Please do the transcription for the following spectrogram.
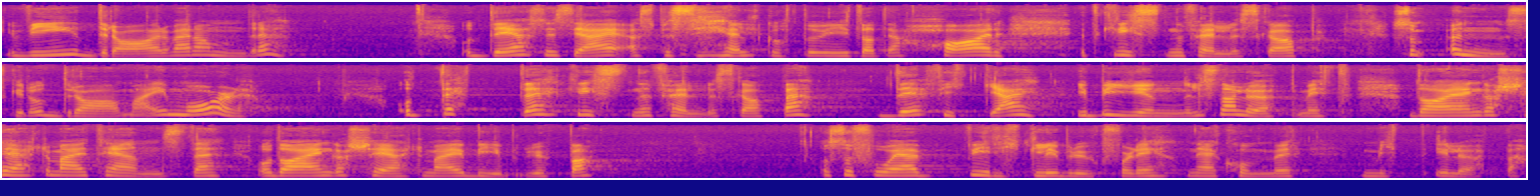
Vi drar hverandre. Og det syns jeg er spesielt godt å vite at jeg har et kristen fellesskap som ønsker å dra meg i mål. Og dette kristne fellesskapet det fikk jeg i begynnelsen av løpet mitt, da jeg engasjerte meg i tjeneste og da jeg engasjerte meg i bibelgruppa. Og så får jeg virkelig bruk for dem når jeg kommer midt i løpet.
